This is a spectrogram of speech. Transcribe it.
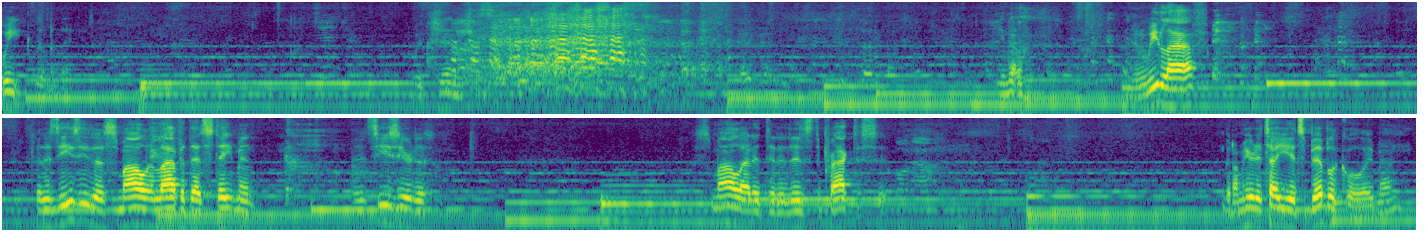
Sweet lemonade. With ginger. you know, and we laugh. But it's easy to smile and laugh at that statement. It's easier to smile at it than it is to practice it. But I'm here to tell you it's biblical, amen.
